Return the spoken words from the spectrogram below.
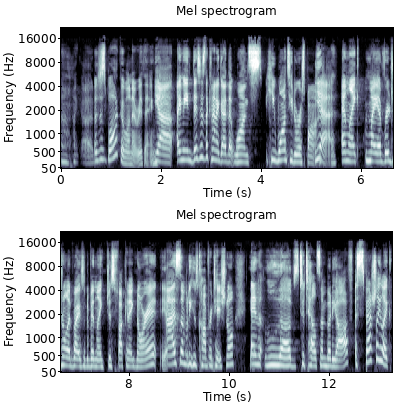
Oh my god. But just block him on everything. Yeah, I mean, this is the kind of guy that wants he wants you to respond. Yeah. and like my original advice would have been like just fucking ignore it. As somebody who's confrontational and loves to tell somebody off, especially like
